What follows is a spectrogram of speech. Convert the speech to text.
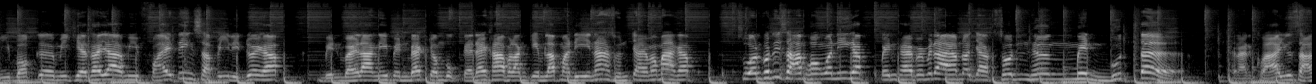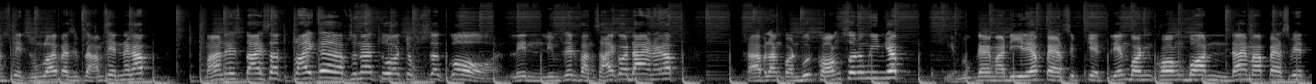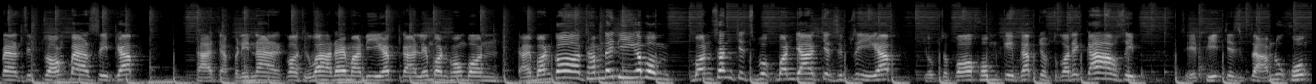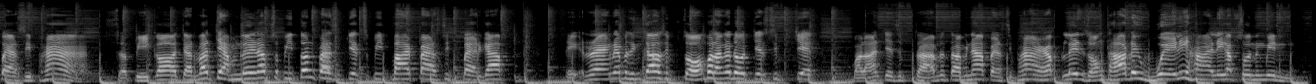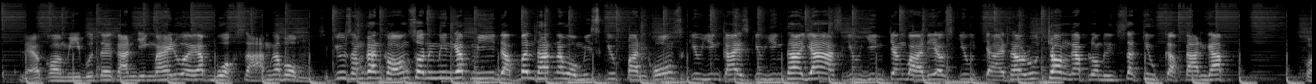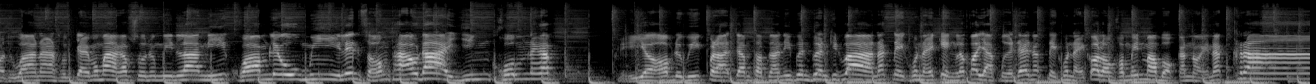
มีบล็อกเกอร์ มีเคลียร์ท่ายามีไฟติ้งสปิริตด้วยครับเบนไวท์ล่างนี้เป็นแบ็กจอมบุกแต่ได้ค่าพลังเกมรับมาดีน่าสนใจมากๆครับ ส่วนคนที่ 3 ของวันนี้ครับ เป็นใครไปไม่ได้ครับนอกจากซนเฮงมินบุตเตอร์ขนาดขวาอายุ31สูง 183 เซนนะครับมาในสไตล์สไตรเกอร์ครับสุนัขตัวจบสกอร์ เล่นริมเส้นฝั่งซ้ายก็ได้นะครับ ค่าพลังก่อนบูทของโซนมินครับเกมลุกได้มาดีเลยครับ 87 เลี้ยงบอลคลองบอลได้มา 81 82 80 ครับ ถ้าจับไปเล่นหน้าก็ถือว่าได้มาดีครับ การเลี้ยงบอลของบอลจ่ายบอลก็ทำได้ดีครับผม บอลสั้น 76 บอลยาว 74 ครับ จบสกอร์คมกริบครับ จบสกอร์ได้ 90 เซตพีช73 ลูกโค้ง 85 สปีดก็จัดว่าแจ่มเลยครับ สปีดต้น 87 สปีดปลาย 88 ครับ เตะแรงได้มาถึง 92 พลังกระโดด 77 บาลานซ์73สตามิน่า85 ครับ เล่น 2 เท้าได้เวลี่ไฮเลยครับโซนหนึ่งมิน แล้วก็มีบูสเตอร์การยิงมาให้ด้วยครับ บวก 3 ครับผม สกิลสำคัญของโซนหนึ่งมินครับ มีดับเบิลทัชนะผม มีสกิลปั่นโค้ง สกิลยิงไกล สกิลยิงท่ายากสกิลยิงจังหวะเดียว สกิลจ่ายทะลุช่องครับ รวมถึงสกิลกับดันครับก็ถือว่าน่าสนใจมาก ๆ ครับโซนึงมินล่างนี้ ความเร็วมีเล่น 2 เท้าได้ยิงคมนะครับ Player of the Week ประจำสัปดาห์นี้เพื่อนๆ คิดว่านักเตะคนไหนเก่งแล้วก็อยากเปิดได้นักเตะคนไหนก็ลองคอมเมนต์มาบอกกันหน่อยนะครับ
